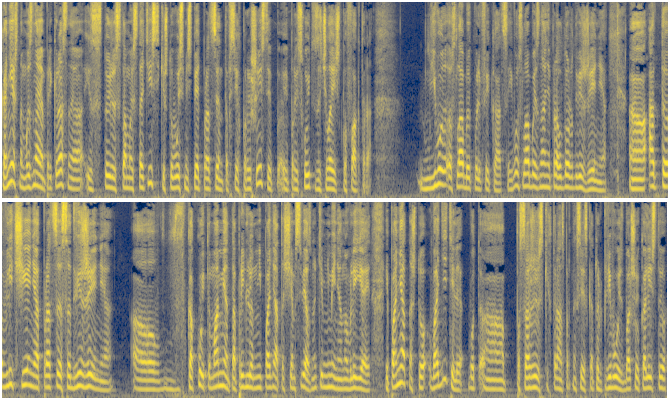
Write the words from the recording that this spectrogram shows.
Конечно, мы знаем прекрасно из той же самой статистики, что 85% всех происшествий э, происходит из-за человеческого фактора его слабая квалификация, его слабое знание правил движения, а, отвлечение от процесса движения а, в какой-то момент определенно непонятно с чем связано, но тем не менее оно влияет. И понятно, что водители, вот пассажирских транспортных средств, которые привозят большое количество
